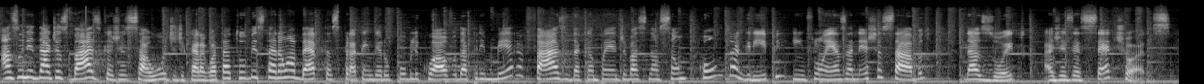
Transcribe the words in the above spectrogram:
As unidades básicas de saúde de Caraguatatuba estarão abertas para atender o público-alvo da primeira fase da campanha de vacinação contra a gripe e influenza neste sábado, das 8 às 17 horas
